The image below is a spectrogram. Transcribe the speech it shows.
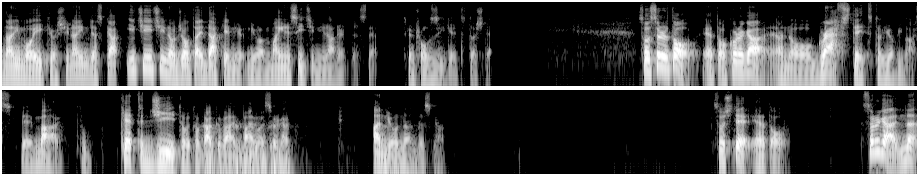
何も影響しないんですが、11の状態だけにはマイナス1になるんですね。Ctrl Z ゲートとして。そうすると、えっと、これが、あの、グラフステートと呼びます。で、まあ、get G とと書く場合は、それが汎用なんですが。そして、えっと、それがな、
